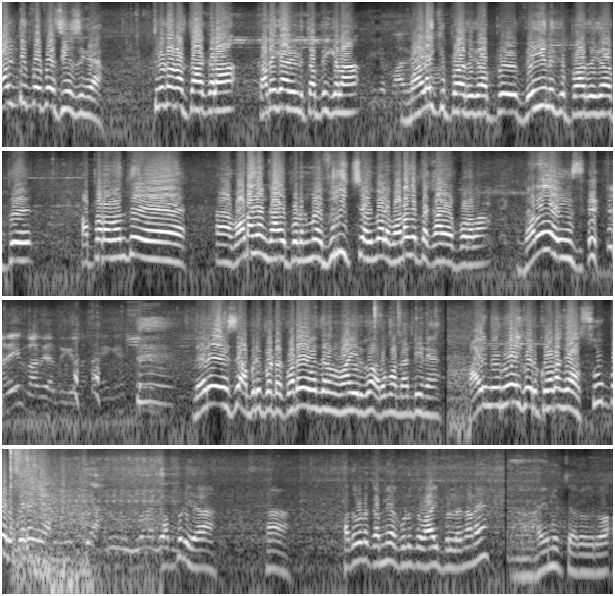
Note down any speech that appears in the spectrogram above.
மல்டி பர்பஸ் யூஸுங்க. திருடனை தாக்கலாம் கடைக்காரங்களுக்கு தப்பிக்கலாம் மழைக்கு பாதுகாப்பு வெயிலுக்கு பாதுகாப்பு அப்புறம் வந்து வடகம் காய போடணும்னா விரிச்சு அது மேலே வடகத்தை காய போடலாம். நிறைய யூஸ் நிறைய யூஸ் அப்படிப்பட்ட கொடையை வந்து நம்ம வாங்கியிருக்கோம். ரொம்ப நன்றிண்ணே. ஐநூறுரூவாய்க்கு ஒரு குடங்க. சூப்பர் குடைங்க. அப்படியா? ஆ. அதோட கம்மியாக கொடுக்க வாய்ப்பு இல்லை. என்னண்ணே? ஐநூற்றி அறுபது ரூபா.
